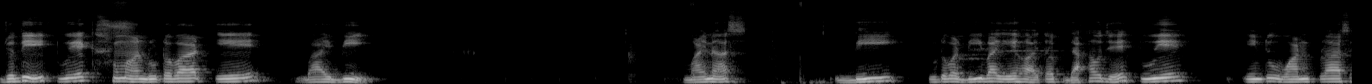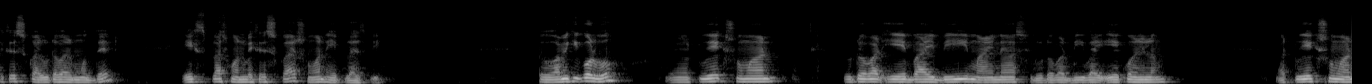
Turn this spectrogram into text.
যদি টু এক্স সমান root over a by b minus b root over b by a হয় তবে দেখাও যে two a into one plus x square root ওভারের মধ্যে x plus one by x square সমান এ প্লাস বি তো আমি কি করব? টু এক্স সমান root over a by b minus root over b by a করে নিলাম। আর টু এক্স সমান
